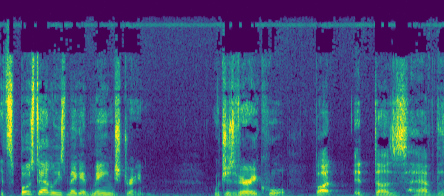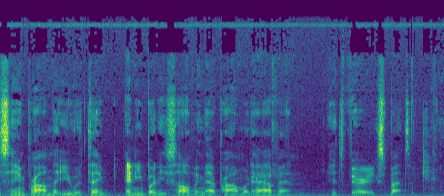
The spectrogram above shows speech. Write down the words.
It's supposed to at least make it mainstream, which is very cool. But it does have the same problem that you would think anybody solving that problem would have, and it's very expensive.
